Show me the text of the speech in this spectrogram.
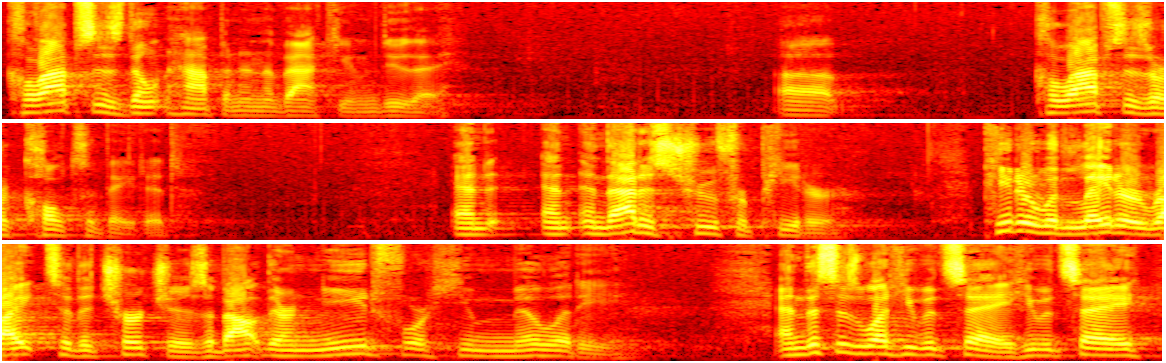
Collapses don't happen in a vacuum, do they? Uh, collapses are cultivated. And, and, and that is true for Peter. Peter would later write to the churches about their need for humility. And this is what he would say He would say,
